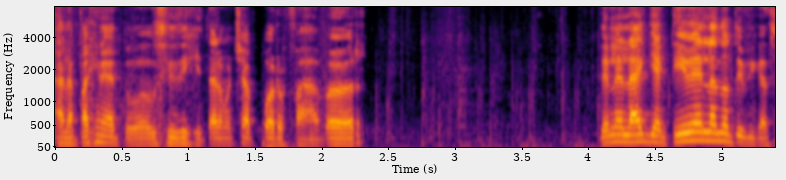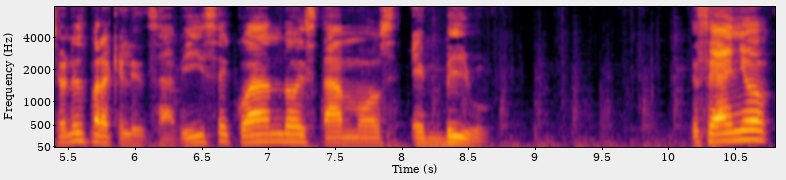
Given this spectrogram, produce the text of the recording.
a la página de tu dosis digital, mucha, por favor. Denle like y activen las notificaciones para que les avise cuando estamos en vivo. Este año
